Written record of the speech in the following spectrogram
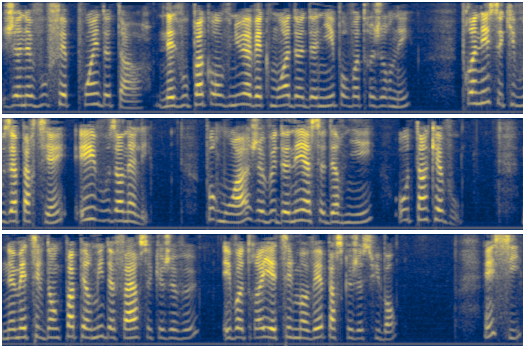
je ne vous fais point de tort. N'êtes-vous pas convenu avec moi d'un denier pour votre journée? Prenez ce qui vous appartient et vous en allez pour moi je veux donner à ce dernier autant qu'à vous. Ne m'est-il donc pas permis de faire ce que je veux? Et votre œil est-il mauvais parce que je suis bon? Ainsi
